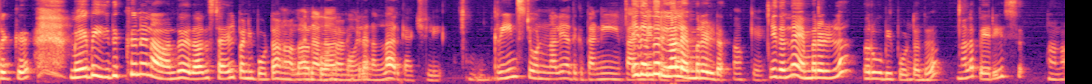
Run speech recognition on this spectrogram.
இருக்கு. மேபி இதுக்குன்னு நான் வந்து ஏதாவது ஸ்டைல் பண்ணி போட்டா நல்லா இருக்கும். நல்லா இருக்கு ஆக்சுவலி கிரீன் ஸ்டோன்னாலே அதுக்கு தனி இது வந்து ரியல் எமரல்டு ஓகே இது வந்து எமரல்ட்ல ரூபி போட்டது. நல்ல பெருசு. ஆனா.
